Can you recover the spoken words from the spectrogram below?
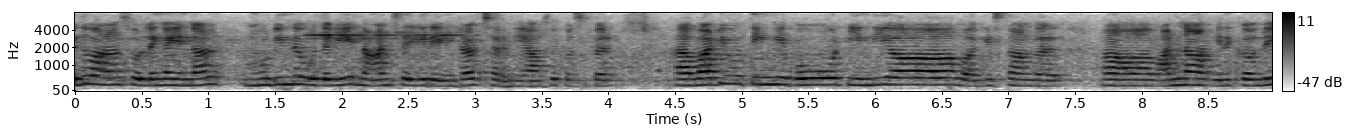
எதுவானாலும் சொல்லுங்கள் என்னால் முடிந்த உதவியை நான் செய்கிறேன் என்றால் Saranya. Super super what you think about India Pakistan அண்ணா எனக்கு வந்து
